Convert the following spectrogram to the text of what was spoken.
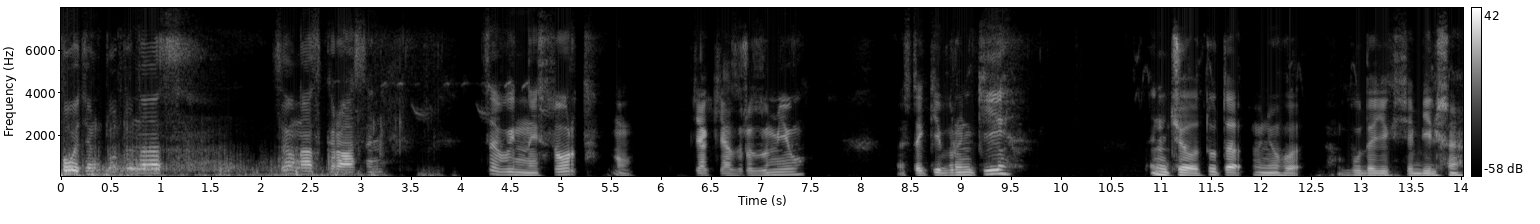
Потім тут у нас це у нас красень. Це винний сорт. Як я зрозумів. Ось такі бруньки. Нічого, тут у нього буде їх ще більше.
